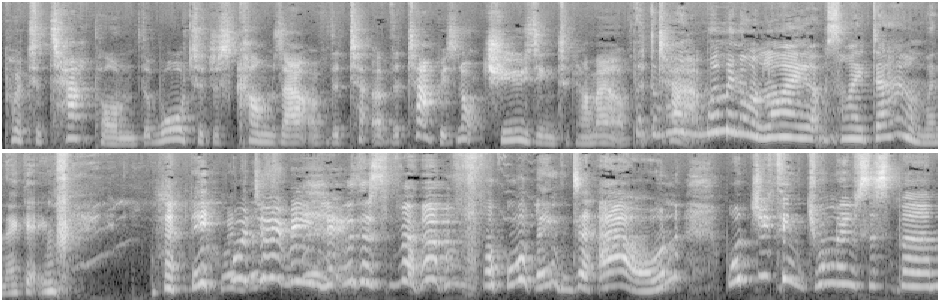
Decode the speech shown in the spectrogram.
put a tap on, the water just comes out of the ta- of the tap. It's not choosing to come out of But the the tap. wo- women aren't lying upside down when they're getting ready. what do you mean? With the sperm falling down. What do you think drives the sperm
